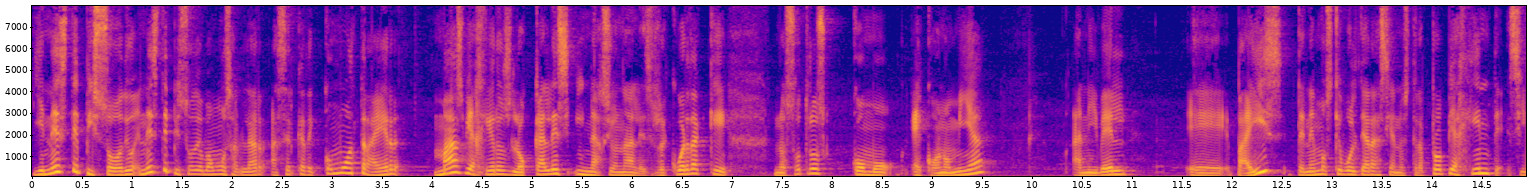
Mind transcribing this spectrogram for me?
y en este episodio, en este episodio vamos a hablar acerca de cómo atraer más viajeros locales y nacionales. Recuerda que nosotros como economía a nivel eh, país tenemos que voltear hacia nuestra propia gente. Si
